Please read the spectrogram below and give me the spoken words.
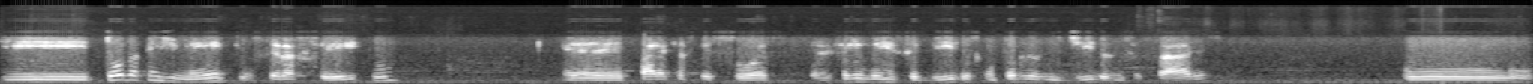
E todo atendimento será feito é, para que as pessoas é, sejam bem recebidas com todas as medidas necessárias. O,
